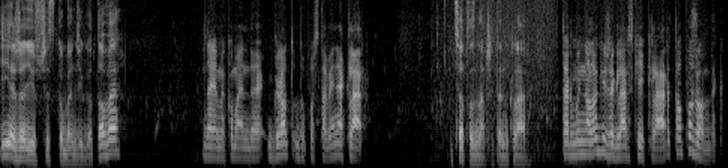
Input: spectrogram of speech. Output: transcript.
I jeżeli już wszystko będzie gotowe, Dajemy komendę grot do postawienia klar. co to znaczy ten klar? W terminologii żeglarskiej klar to porządek.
